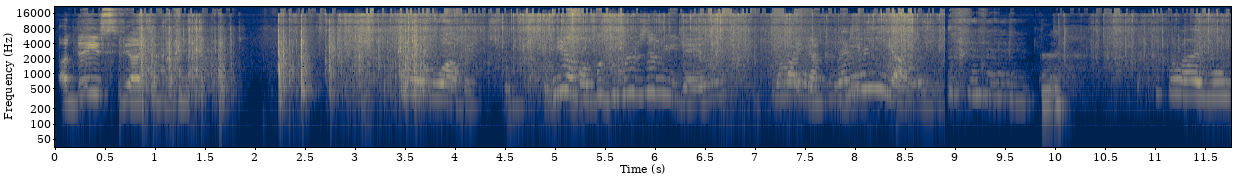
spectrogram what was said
А де і святик? Що робить? Ні, бабу, ми вже міряємо. Давай так, не міряємо. Давай угол.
